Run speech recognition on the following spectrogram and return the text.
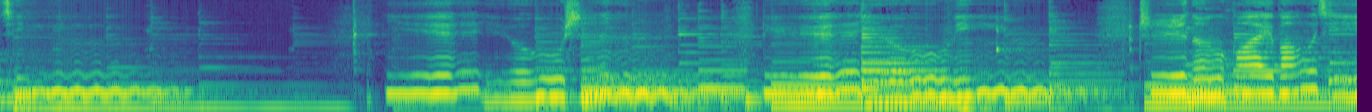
今。夜有深，月有明，只能怀抱几弦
